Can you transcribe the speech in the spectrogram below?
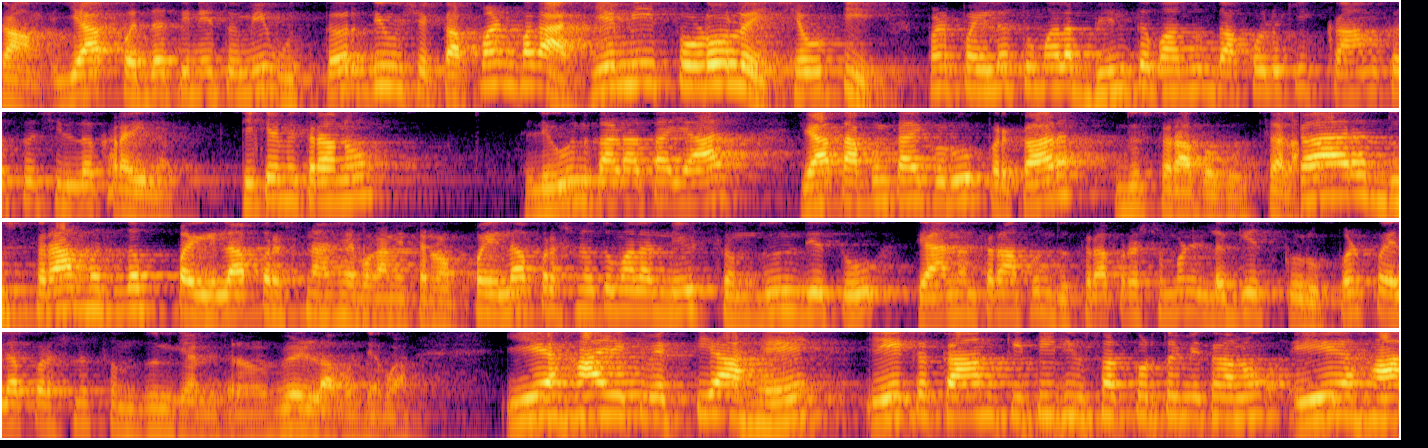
काम. या पद्धतीने तुम्ही उत्तर देऊ शकता. पण बघा हे मी सोडवलंय शेवटी. पण पहिलं तुम्हाला भिंत बांधून दाखवलं की काम कसं शिल्लक राहिलं. ठीक आहे मित्रांनो? लिहून काढ आता या यात आपण काय करू? प्रकार दुसरा बघू. चला. प्रकार दुसरा मधलं पहिला प्रश्न आहे बघा मित्रांनो. पहिला प्रश्न तुम्हाला नीट समजून देतो. त्यानंतर आपण दुसरा प्रश्न पण लगेच करू. पण पहिला प्रश्न समजून घ्या मित्रांनो. वेळ लागून द्या बघा. ए हा एक व्यक्ती आहे. एक काम किती दिवसात करतो मित्रांनो? ए हा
